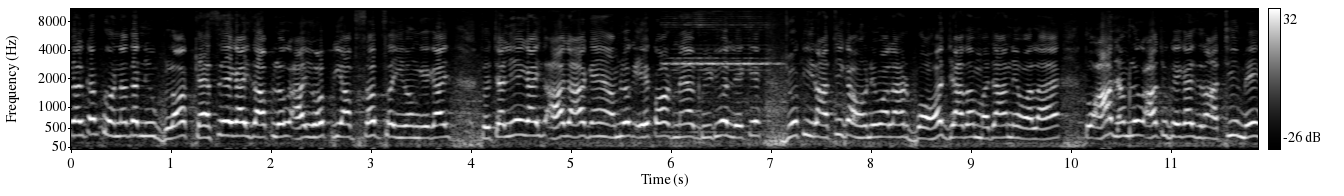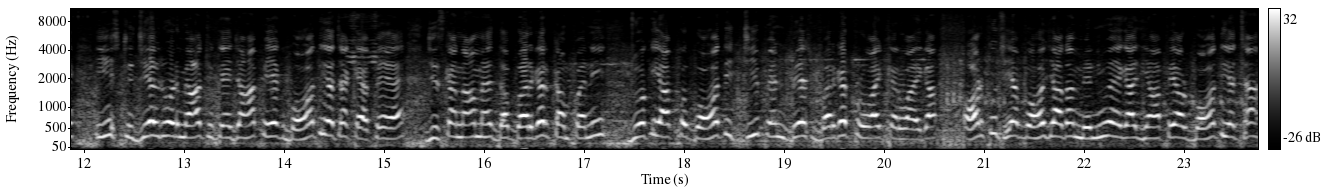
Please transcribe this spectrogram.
Welcome to another new blog कैसे है गाइज़ आप लोग? आई होप कि आप सब सही होंगे गाइज़ तो चलिए गाइज़ आज आ गए हैं हम लोग एक और नया वीडियो लेके, जो कि रांची का होने वाला है और बहुत ज़्यादा मज़ा आने वाला है। तो आज हम लोग आ चुके हैं रांची में, ईस्ट जेल रोड में आ चुके हैं, जहाँ पे एक बहुत ही अच्छा कैफ़े है, जिसका नाम है द बर्गर कंपनी, जो कि आपको बहुत ही cheap and best burger provide करवाएगा। और कुछ ये बहुत ज़्यादा मेन्यू है यहाँ पे, और बहुत ही अच्छा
